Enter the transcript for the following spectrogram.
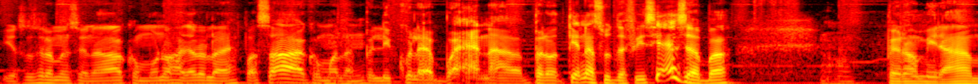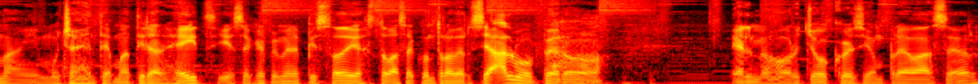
y eso se lo mencionaba como unos ayeros la vez pasada, como la Ujú. película es buena, pero tiene sus deficiencias, va. Ajá. Pero mira, man, y mucha gente va a tirar hate, y sé que el primer episodio esto va a ser controversial, bo, pero Ajá. el mejor Joker siempre va a ser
